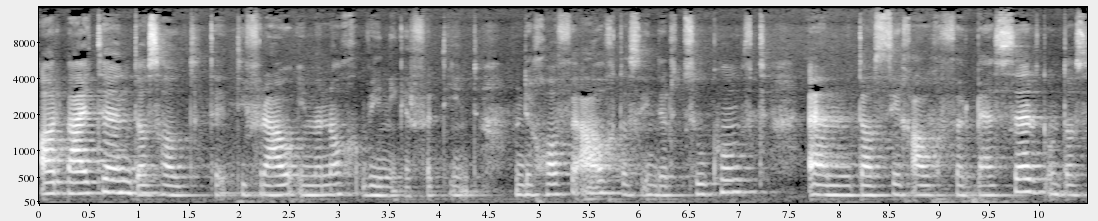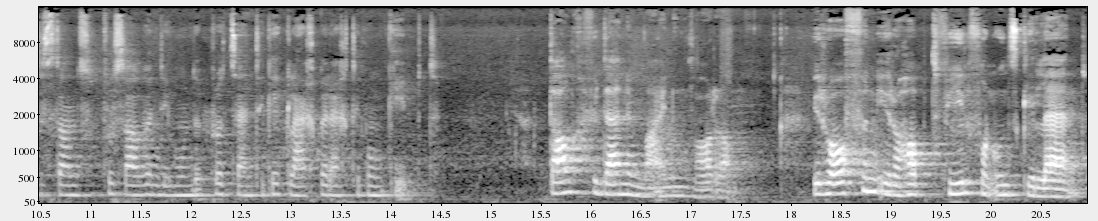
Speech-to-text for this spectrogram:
arbeiten, dass halt die Frau immer noch weniger verdient. Und ich hoffe auch, dass in der Zukunft ähm, das sich auch verbessert und dass es dann sozusagen die hundertprozentige Gleichberechtigung gibt. Danke für deine Meinung, Sarah. Wir hoffen, ihr habt viel von uns gelernt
